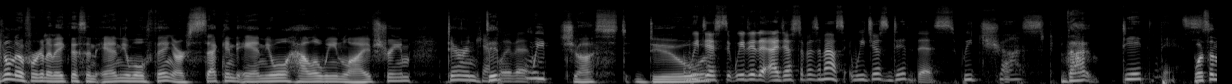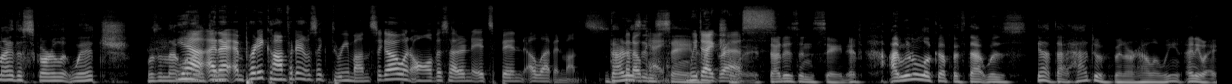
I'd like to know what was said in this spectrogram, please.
don't know if we're going to make this an annual thing, our second annual Halloween live stream. Darren, didn't we just do We just we did it. I just up as a mouse. We just did this. We just that? did this. Wasn't I the Scarlet Witch? Wasn't that yeah, I and? I, I'm pretty confident it was like three months ago, and all of a sudden it's been 11 months. That is but okay, insane. We actually. digress. That is insane. If I'm gonna look up if that was, yeah, that had to have been our Halloween. Anyway,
